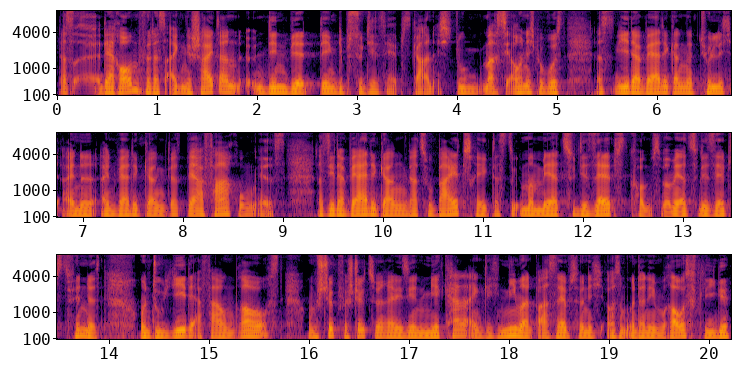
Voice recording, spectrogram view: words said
Das, äh, der Raum für das eigene Scheitern, den wir, den gibst du dir selbst gar nicht. Du machst dir auch nicht bewusst, dass jeder Werdegang natürlich eine, ein Werdegang der, der Erfahrung ist. Dass jeder Werdegang dazu beiträgt, dass du immer mehr zu dir selbst kommst, immer mehr zu dir selbst findest. Und du jede Erfahrung brauchst, um Stück für Stück zu realisieren, mir kann eigentlich niemand was, selbst wenn ich aus dem Unternehmen rausfliege,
